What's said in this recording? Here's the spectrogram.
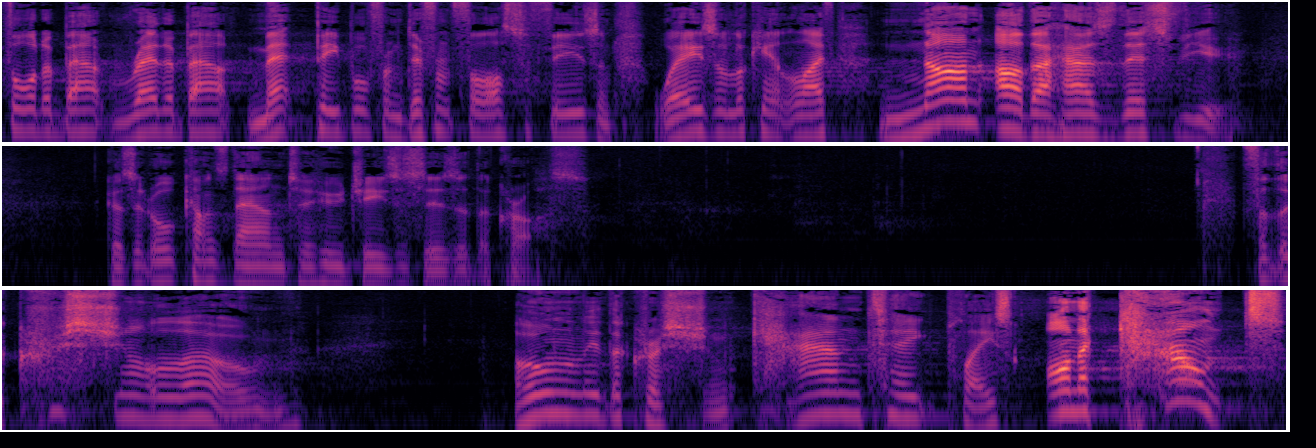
thought about, read about, met people from different philosophies and ways of looking at life, none other has this view. Because it all comes down to who Jesus is at the cross. For the Christian alone, only the Christian can take place on account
